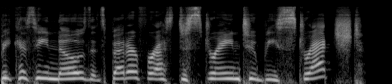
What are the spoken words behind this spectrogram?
because he knows it's better for us to strain to be stretched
